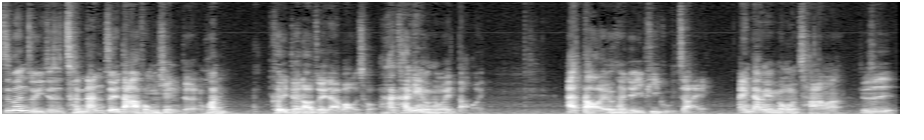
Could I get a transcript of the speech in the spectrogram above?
资本主义就是承担最大风险的人换可以得到最大报酬。他开店有可能会倒哎，啊倒有可能就一屁股债。那你当员工有差吗？就是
